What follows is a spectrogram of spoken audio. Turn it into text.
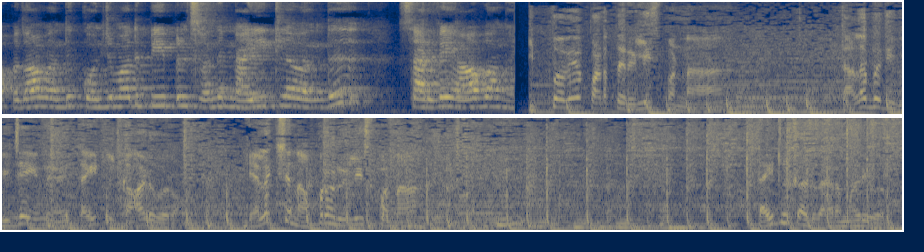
அப்போ தான் வந்து கொஞ்சமாவது பீப்புள்ஸ் வந்து நைட்டில் வந்து சர்வே ஆவாங்க. இப்பவே படத்தை ரிலீஸ் பண்ணா தளபதி விஜய்னு டைட்டில் கார்டு வரும். எலெக்ஷன் அப்புறம் ரிலீஸ் பண்ணா டைட்டில் கார்டு வேற மாதிரி வரும்.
